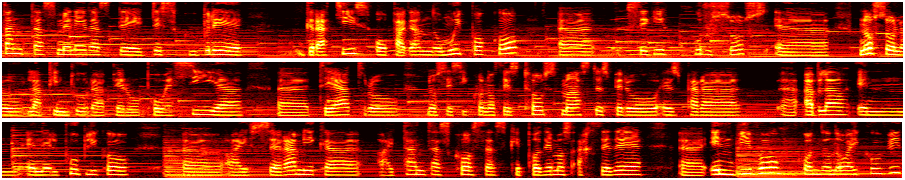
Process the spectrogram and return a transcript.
tantas maneras de descubrir gratis o pagando muy poco, uh, seguir cursos, uh, no solo la pintura, pero poesía, uh, teatro, no sé si conoces Toastmasters, pero es para hablar en, en el público. Hay cerámica, hay tantas cosas que podemos acceder en vivo cuando no hay COVID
